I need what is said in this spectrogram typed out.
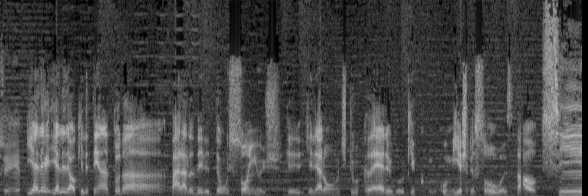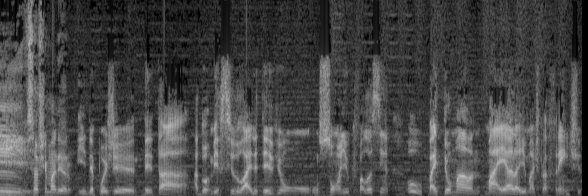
Sim. E ele, e é legal que ele tenha toda a parada dele ter uns sonhos. Que, que ele era um tipo clérigo que comia as pessoas e tal. Sim, isso eu achei maneiro. E depois de dele estar adormecido lá, ele teve um, um sonho que falou assim: Ou vai ter uma, uma era aí mais pra frente.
